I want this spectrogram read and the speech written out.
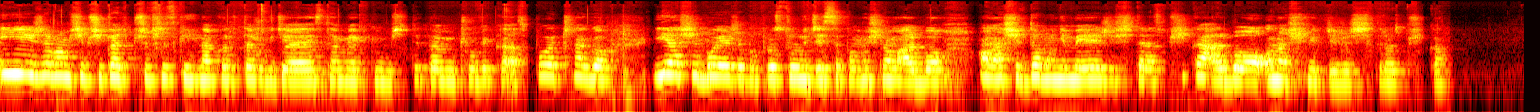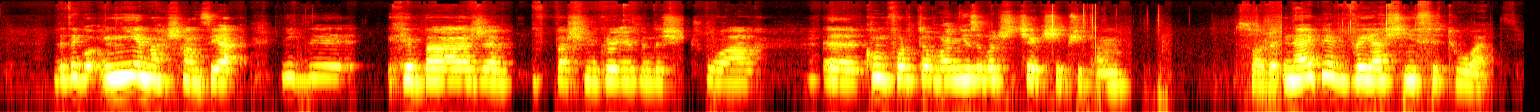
i że mam się psikać przy wszystkich na korytarzu, gdzie ja jestem jakimś typem człowieka społecznego i ja się boję, że po prostu ludzie sobie pomyślą albo ona się w domu nie myje, że się teraz psika, albo ona śmierdzi, że się teraz psika. Dlatego nie ma szans. Ja nigdy chyba, że w waszym gronie będę się czuła e, komfortowo, nie zobaczycie jak się psikam. Sorry. Najpierw wyjaśnię sytuację.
